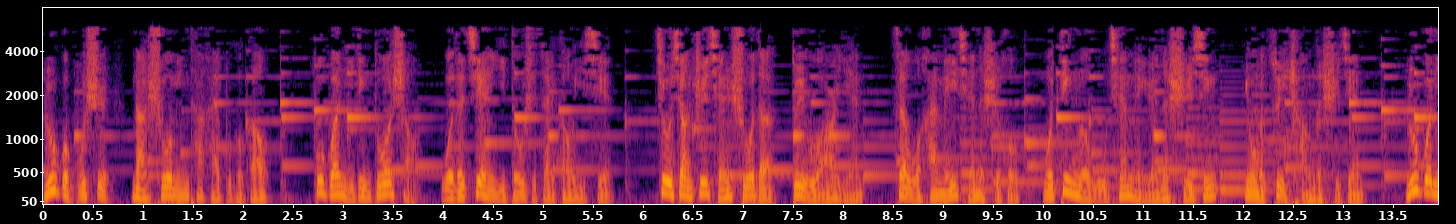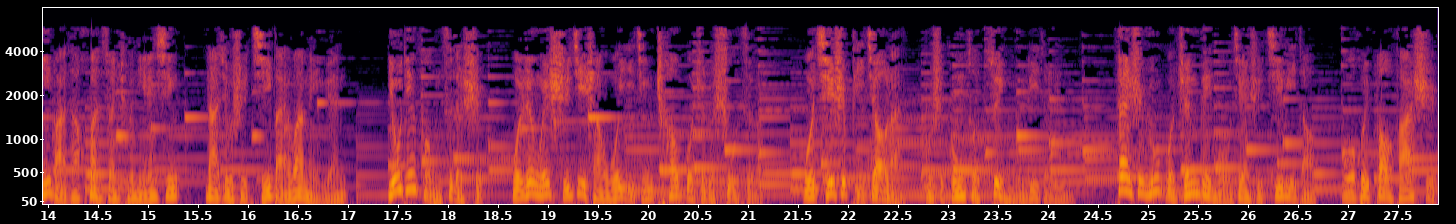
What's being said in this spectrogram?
如果不是，那说明它还不够高。不管你定多少，我的建议都是再高一些。就像之前说的，对我而言，在我还没钱的时候，我定了五千美元的时薪，用了最长的时间。如果你把它换算成年薪，那就是几百万美元。有点讽刺的是，我认为实际上我已经超过这个数字了。我其实比较懒，不是工作最努力的人。但是如果真被某件事激励到，我会爆发式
